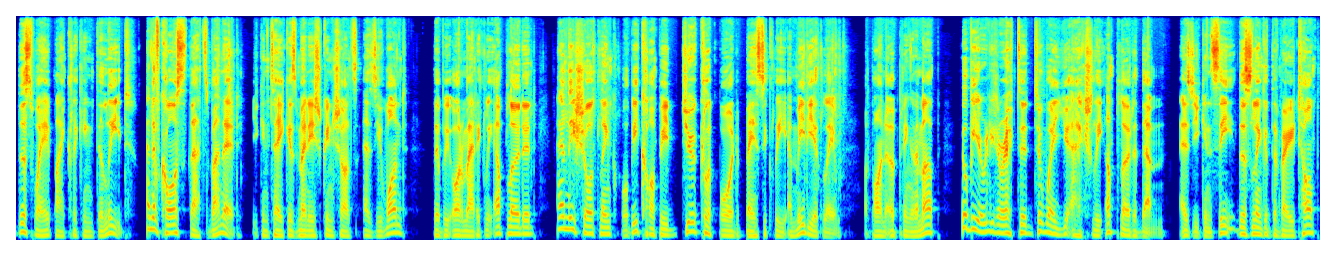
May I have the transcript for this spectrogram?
this way by clicking delete. And of course, that's about it. You can take as many screenshots as you want, they'll be automatically uploaded, and the short link will be copied to your clipboard basically immediately. Upon opening them up, you'll be redirected to where you actually uploaded them. As you can see, this link at the very top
